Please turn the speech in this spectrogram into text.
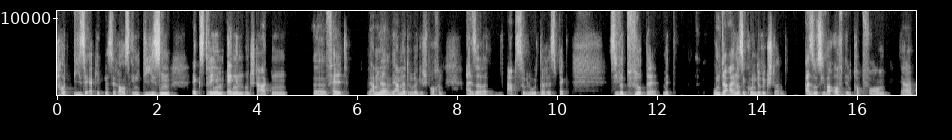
haut diese Ergebnisse raus in diesem extrem engen und starken äh, Feld. Wir haben, mhm. ja, wir haben ja drüber gesprochen. Also absoluter Respekt. Sie wird Vierte mit unter einer Sekunde Rückstand. Also sie war oft in Topform, ja,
